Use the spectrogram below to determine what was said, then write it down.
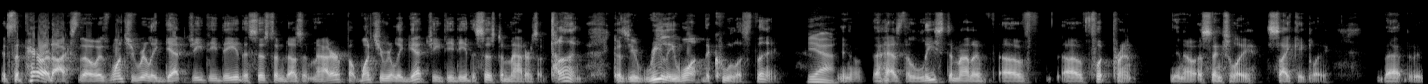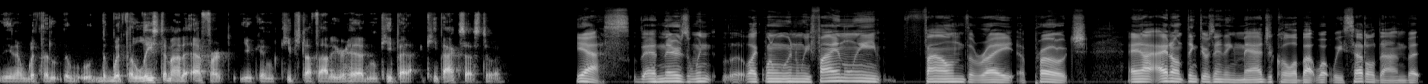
It's the paradox, though, is once you really get GTD, the system doesn't matter. But once you really get GTD, the system matters a ton because you really want the coolest thing. Yeah. You know, that has the least amount of, of, of footprint, you know, essentially psychically. That, you know, with the, with the least amount of effort, you can keep stuff out of your head and keep, keep access to it. Yes. And there's when, like, when, when we finally found the right approach, and I, I don't think there was anything magical about what we settled on, but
